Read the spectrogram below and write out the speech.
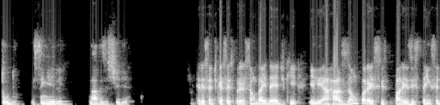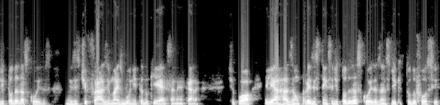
tudo. E sem ele, nada existiria. Interessante que essa expressão dá a ideia de que ele é a razão para, esse, para a existência de todas as coisas. Não existe frase mais bonita do que essa, né, cara? Tipo, ó, ele é a razão para a existência de todas as coisas. Antes de que tudo fosse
